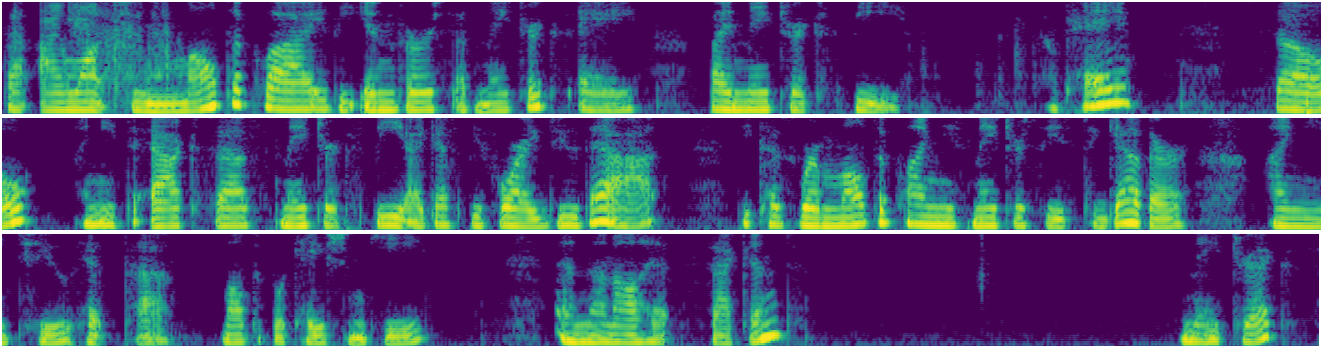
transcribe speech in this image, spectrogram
that I want to multiply the inverse of matrix A by matrix B. Okay, so I need to access matrix B, I guess before I do that, because we're multiplying these matrices together, I need to hit the multiplication key, and then I'll hit second, matrix,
